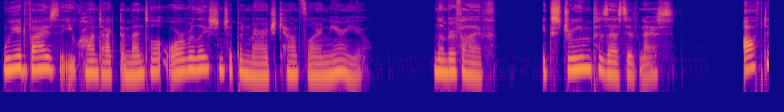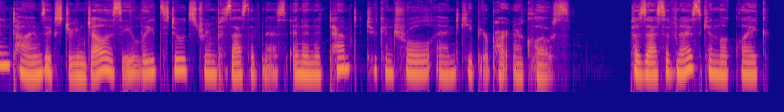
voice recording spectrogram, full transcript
we advise that you contact a mental or relationship and marriage counselor near you. Number five, extreme possessiveness. Oftentimes, extreme jealousy leads to extreme possessiveness in an attempt to control and keep your partner close. Possessiveness can look like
